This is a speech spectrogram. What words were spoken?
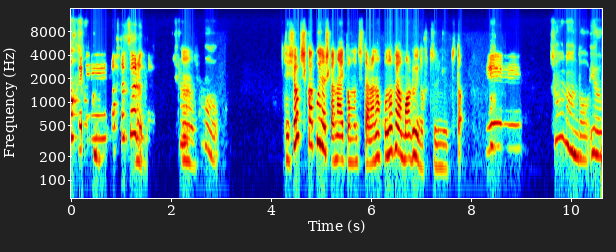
あ、そうえー、あ、二つあるんだ。知らなかった。でしょ？四角いのしかないと思ってたら、なこの辺は丸いの普通に売ってた。えそうなんだ。いや、もう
